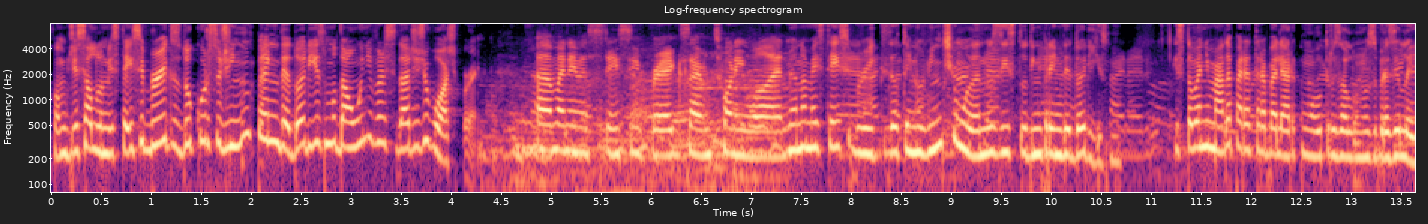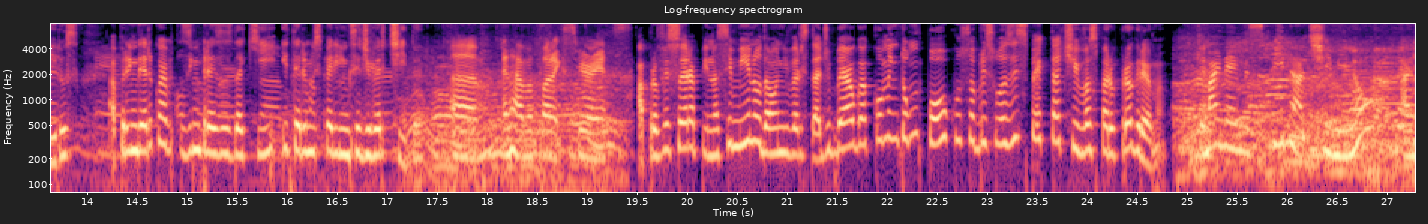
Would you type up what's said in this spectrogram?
como disse a aluna Stacey Briggs do curso de empreendedorismo da Universidade de Washburn. Uh, my name is Stacey Briggs. I'm 21. Meu nome é Stacey Briggs, eu tenho 21 anos e estudo empreendedorismo. Estou animada para trabalhar com outros alunos brasileiros, aprender com as empresas daqui e ter uma experiência divertida. Um, and have a fun experience. A professora Pina Simino, da Universidade Belga, comentou um pouco sobre suas expectativas para o programa. My name is Pina Chimino. I'm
